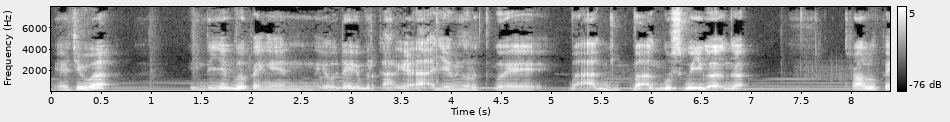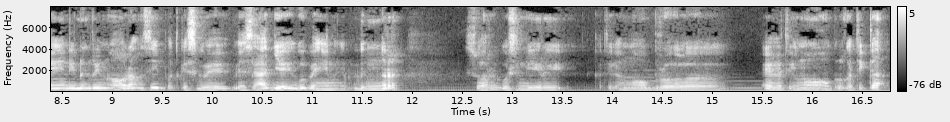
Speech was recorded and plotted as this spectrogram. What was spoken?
Ya coba intinya gue pengen ya udah berkarya aja menurut gue. Bag bagus. Gue juga nggak terlalu pengen didengerin orang sih podcast gue. Biasa aja gue pengen denger suara gue sendiri ketika ngobrol eh ketika ngobrol ketika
